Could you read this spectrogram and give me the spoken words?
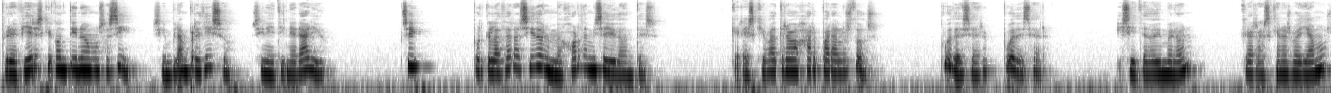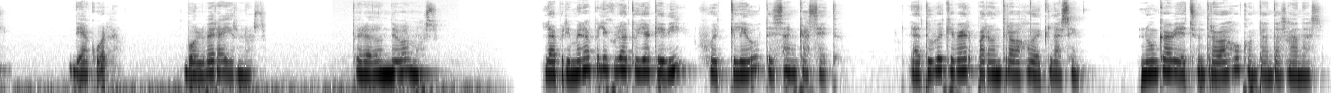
¿Prefieres que continuemos así, sin plan preciso, sin itinerario? Sí, porque el azar ha sido el mejor de mis ayudantes. ¿Crees que va a trabajar para los dos? Puede ser, puede ser. ¿Y si te doy melón? ¿Querrás que nos vayamos? De acuerdo. Volver a irnos. ¿Pero a dónde vamos? La primera película tuya que vi fue Cleo de San Cassette. La tuve que ver para un trabajo de clase. Nunca había hecho un trabajo con tantas ganas.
